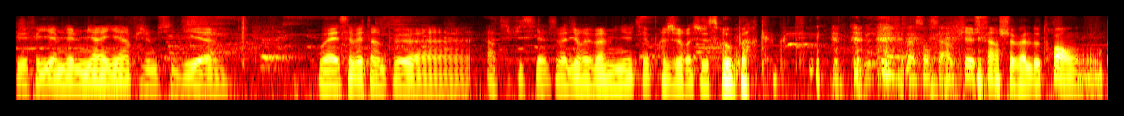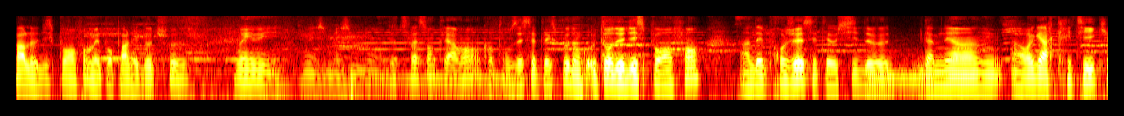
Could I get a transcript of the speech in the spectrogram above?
J'ai failli amener le mien hier, puis je me suis dit, euh, ouais, ça va être un peu euh, artificiel, ça va durer 20 minutes, et après je, je serai au parc à côté. de toute façon, c'est un piège, c'est un cheval de Troie. On, on parle de disques pour enfants, mais pour parler d'autres choses. Oui, oui, j'imagine bien. De toute façon, clairement, quand on faisait cette expo, donc autour du disque pour enfants, un des projets, c'était aussi d'amener un, regard critique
